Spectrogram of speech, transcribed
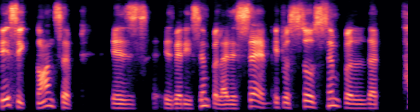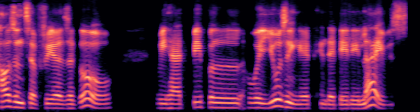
basic concept is is very simple. As I said, it was so simple that thousands of years ago, we had people who were using it in their daily lives.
